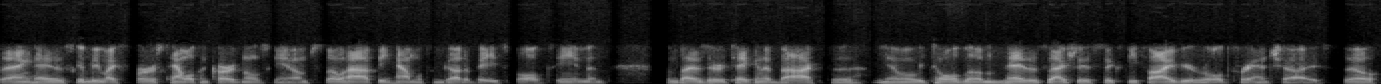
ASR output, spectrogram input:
saying, "Hey, this is going to be my first Hamilton Cardinals game. I'm so happy Hamilton got a baseball team." And sometimes they were taken aback to, you know, when we told them, "Hey, this is actually a 65 year old franchise." So,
